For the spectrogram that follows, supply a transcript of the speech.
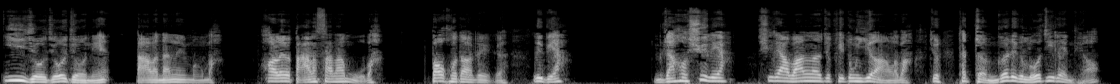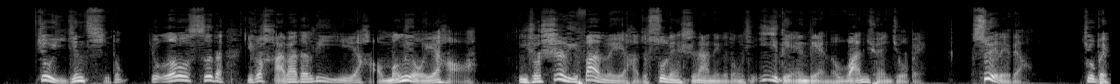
一九九九年打了南联盟吧，后来又打了萨达姆吧，包括到这个利比亚，然后叙利亚，叙利亚完了就可以动伊朗了吧？就它整个这个逻辑链条就已经启动。就俄罗斯的，你说海外的利益也好，盟友也好啊，你说势力范围也好，就苏联时代那个东西，一点一点的完全就被碎裂掉，就被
